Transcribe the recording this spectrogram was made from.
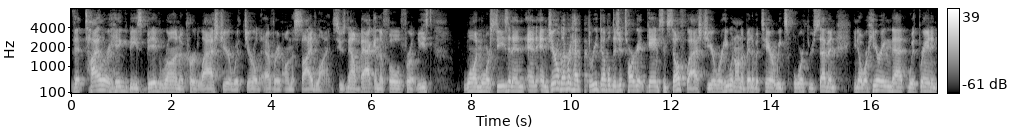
that Tyler Higbee's big run occurred last year with Gerald Everett on the sidelines, who's now back in the fold for at least one more season. And and and Gerald Everett had three double digit target games himself last year, where he went on a bit of a tear weeks four through seven. You know, we're hearing that with Brandon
